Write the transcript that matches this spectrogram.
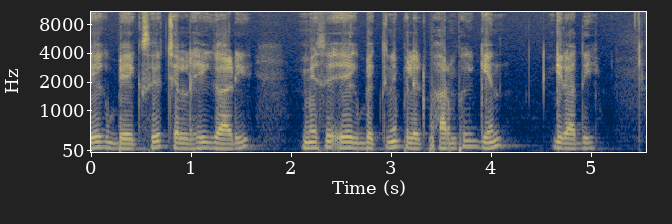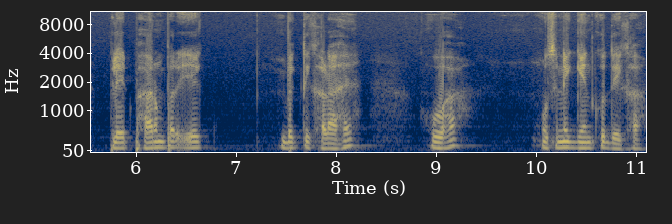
एक बैग से चल रही गाड़ी में से एक व्यक्ति ने प्लेटफार्म पर गेंद गिरा दी। प्लेटफार्म पर एक व्यक्ति खड़ा है, वह उसने गेंद को देखा।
